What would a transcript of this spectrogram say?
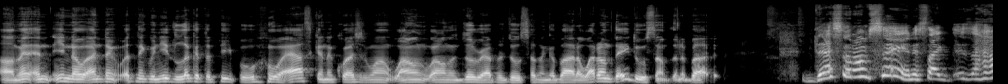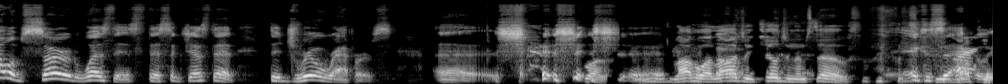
Um, and, and, you know, I think I think we need to look at the people who are asking the question: Why, why don't why don't the drill rappers do something about it? Why don't they do something about it? That's what I'm saying. It's like, it's, how absurd was this to suggest that the drill rappers, uh, sh- sh- well, sh- who are largely uh, children themselves, exactly.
